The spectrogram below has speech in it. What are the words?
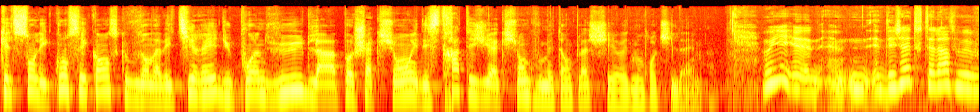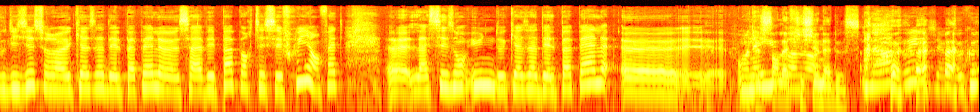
quelles sont les conséquences que vous en avez tirées du point de vue de la poche action et des stratégies actions que vous mettez en place chez Edmond Rothschild AM Oui, euh, déjà tout à l'heure, vous disiez sur euh, Casa del Papel, euh, ça n'avait pas porté ses fruits. En fait, la saison 1 de Casa del Papel, on Je a sens l'aficionados. Non, oui, j'aime beaucoup.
